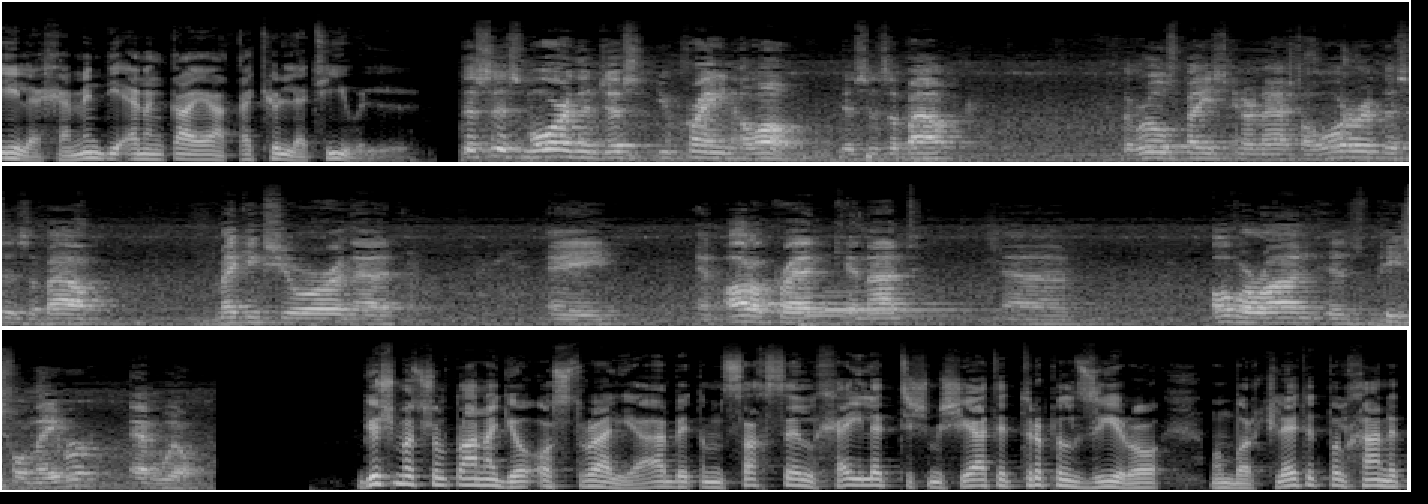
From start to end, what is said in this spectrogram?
إلى خمندي أننقايا قا كل تيول This is more than just Ukraine alone. This is about the rules-based international order. This is about making sure that a an autocrat cannot uh, overrun his peaceful neighbor at will. قشمة سلطانة جو أستراليا بتمسخسل خيلة تشمشيات تريبل زيرو من بركليتة بالخانة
